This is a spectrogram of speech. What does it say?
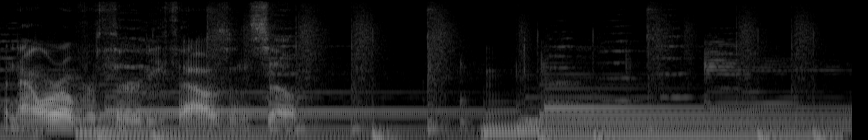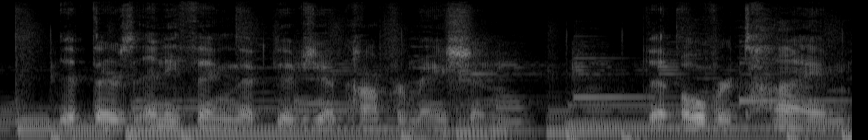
and now we're over 30,000. So if there's anything that gives you a confirmation that over time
